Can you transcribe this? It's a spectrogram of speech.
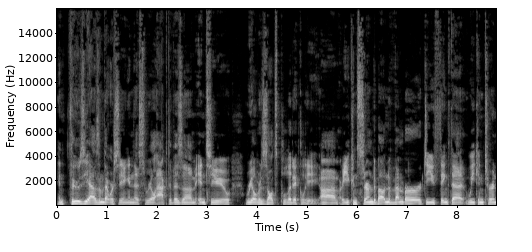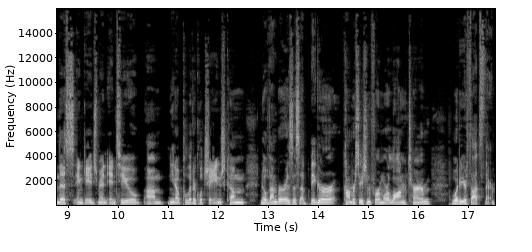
enthusiasm that we're seeing in this real activism into real results politically. Um, are you concerned about November? Do you think that we can turn this engagement into, um, you know, political change come November? Is this a bigger conversation for a more long term? What are your thoughts there?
